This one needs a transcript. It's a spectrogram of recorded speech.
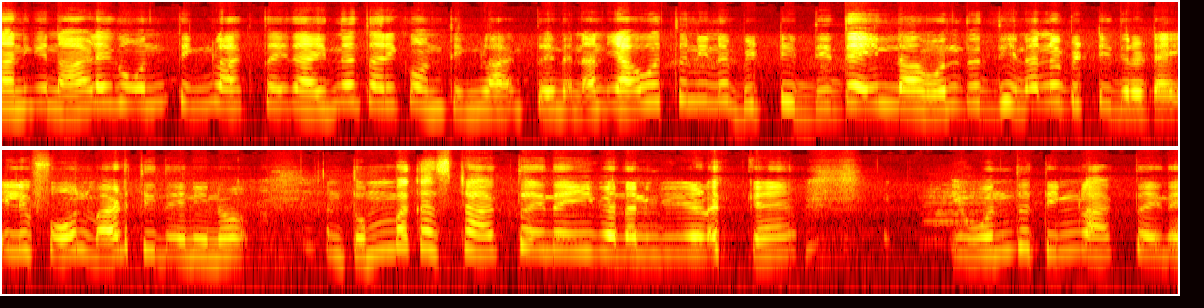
ನನಗೆ ನಾಳೆಗೆ ಒಂದು ತಿಂಗಳು ಆಗ್ತಾಯಿದೆ ಐದನೇ ತಾರೀಕು ಒಂದು ತಿಂಗಳು ಆಗ್ತಾಯಿದೆ ನಾನು ಯಾವತ್ತೂ ನಿನ್ನ ಬಿಟ್ಟಿದ್ದಿದ್ದೇ ಇಲ್ಲ. ಒಂದು ದಿನನೂ ಬಿಟ್ಟಿದ್ದಿಲ್ಲ. ಡೈಲಿ ಫೋನ್ ಮಾಡ್ತಿದ್ದೆ ನೀನು. ನಾನು ತುಂಬ ಕಷ್ಟ ಆಗ್ತಾಯಿದೆ ಈಗ ನನಗೆ ಹೇಳೋಕ್ಕೆ. ಈ ಒಂದು ತಿಂಗಳು ಆಗ್ತಾಯಿದೆ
